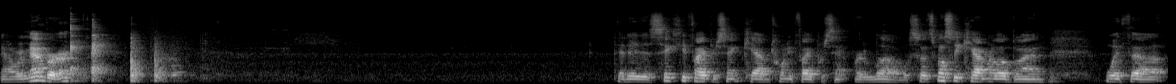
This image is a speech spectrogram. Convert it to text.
Now remember, that it is 65% cab, 25% Merlot. So it's mostly cab Merlot blend with a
